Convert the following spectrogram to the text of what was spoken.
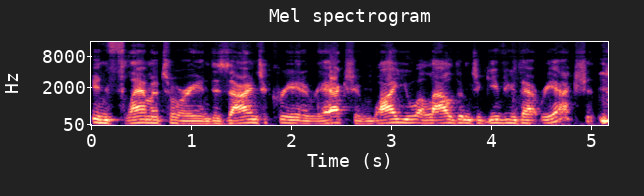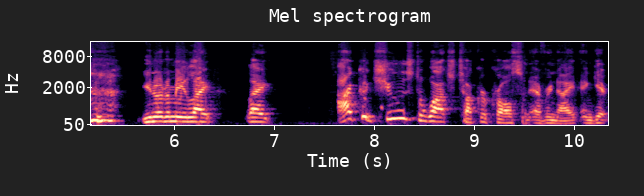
inflammatory and designed to create a reaction, why you allow them to give you that reaction. you know what I mean? Like, like I could choose to watch Tucker Carlson every night and get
